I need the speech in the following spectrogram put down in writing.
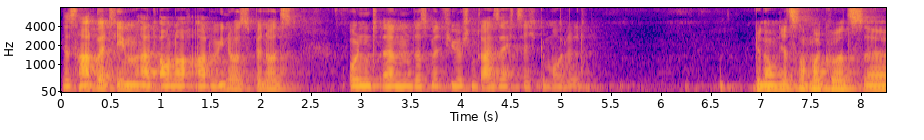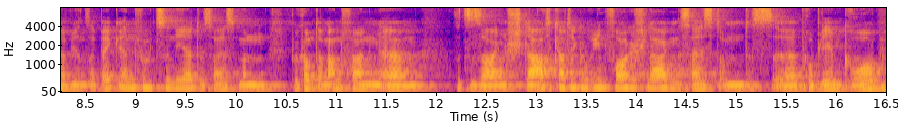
Das Hardware-Team hat auch noch Arduinos benutzt und ähm, das mit Fusion 360 gemodelt. Genau, und jetzt nochmal kurz, äh, wie unser Backend funktioniert. Das heißt, man bekommt am Anfang ähm, sozusagen Startkategorien vorgeschlagen. Das heißt, um das äh, Problem grob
